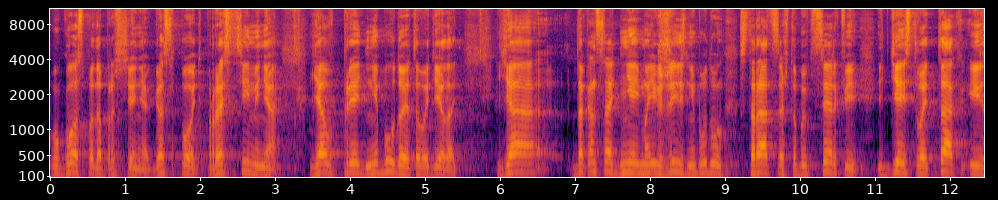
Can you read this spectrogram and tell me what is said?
у Господа прощения. Господь, прости меня. Я впредь не буду этого делать. Я до конца дней моих жизни буду стараться, чтобы в церкви действовать так и,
